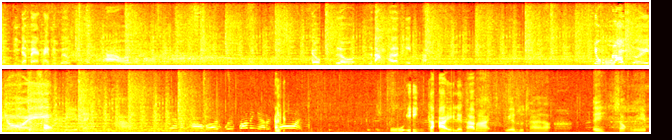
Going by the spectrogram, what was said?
ผมที่จะแบกให้เป็นเวลที่เป็นข่าวเอออะเอามาเอามาเอามาเอามาเดี๋ยวเราหลังภารกิจครับอยู่หลับเฉยๆหน่อยเป็นสองเมตรไหนค่ะโอ้อีกไกลเลยครับมาเวฟสุดท้ายแล้ว เอ้ยสองเวฟ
